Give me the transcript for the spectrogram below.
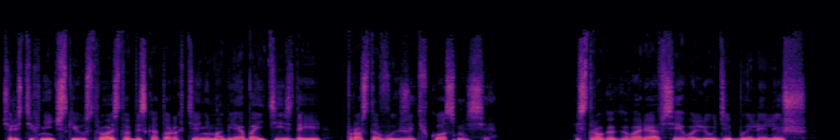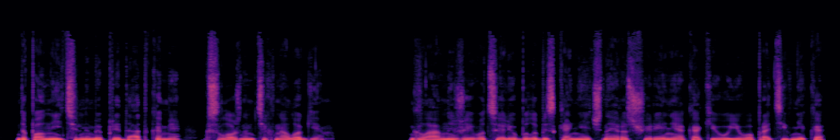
через технические устройства, без которых те не могли обойтись, да и просто выжить в космосе. И, строго говоря, все его люди были лишь дополнительными придатками к сложным технологиям. Главной же его целью было бесконечное расширение, как и у его противника,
